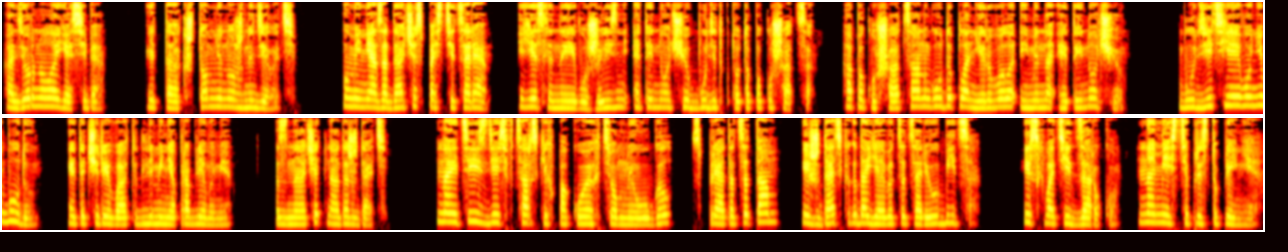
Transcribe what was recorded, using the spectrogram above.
Одернула я себя. Итак, что мне нужно делать? У меня задача спасти царя, если на его жизнь этой ночью будет кто-то покушаться а покушаться Ангуда планировала именно этой ночью. Будить я его не буду, это чревато для меня проблемами. Значит, надо ждать. Найти здесь в царских покоях темный угол, спрятаться там и ждать, когда явится царь-убийца. И схватить за руку, на месте преступления.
